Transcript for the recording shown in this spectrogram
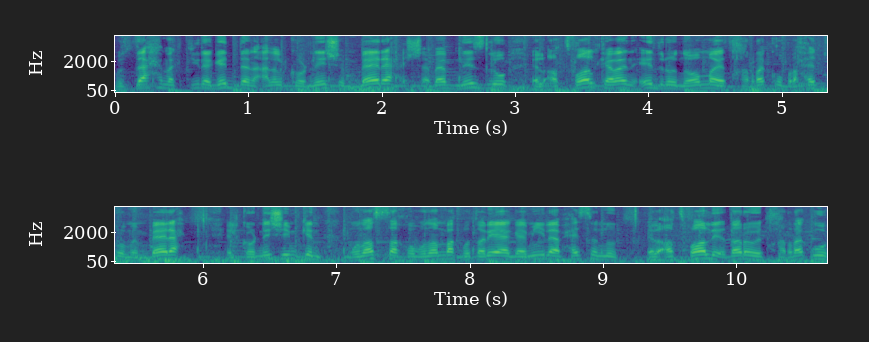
مزدحمة كتيرة جدا على الكورنيش امبارح. الشباب نزلوا الاطفال كمان قدروا ان هم يتحركوا براحتهم امبارح. الكورنيش يمكن منسق ومنمق بطريقة جميلة بحيث انه الاطفال يقدروا يتحركوا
